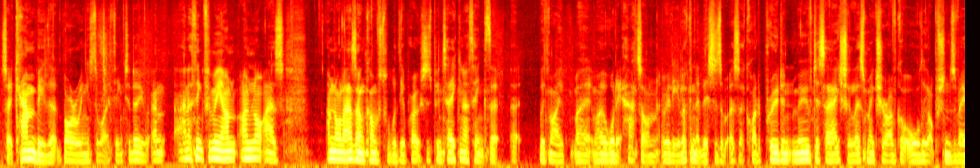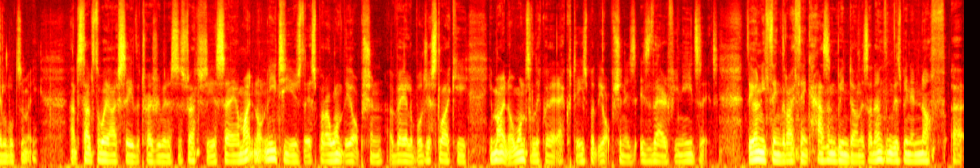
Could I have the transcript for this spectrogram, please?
So it can be that borrowing is the right thing to do. And and I think for me, I'm I'm not as I'm not as uncomfortable with the approach that's been taken. I think that uh, with my, my, my, audit hat on, really looking at this as a, as a quite a prudent move to say, actually, let's make sure I've got all the options available to me. That's that's the way I see the Treasury Minister's strategy is saying I might not need to use this, but I want the option available. Just like he, he might not want to liquidate equities, but the option is, is there if he needs it. The only thing that I think hasn't been done is I don't think there's been enough uh,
